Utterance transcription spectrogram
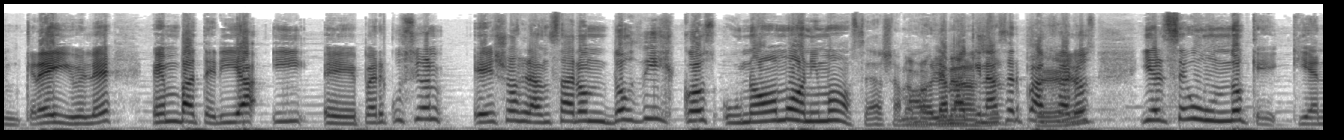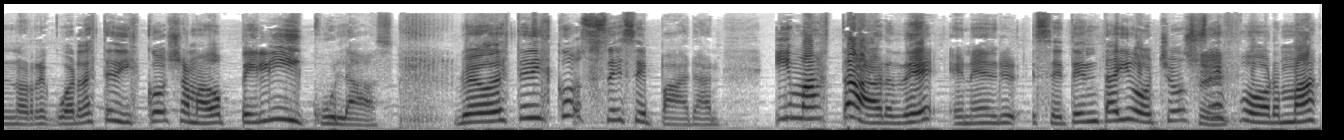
increíble, en batería y eh, percusión. Ellos lanzaron dos discos, uno homónimo, o sea, llamado La Máquina de Hacer Pájaros, sí. y el segundo, que quien no recuerda este disco, llamado Películas. Luego de este disco se separan. Y más tarde, en el 78, Sí. se forma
